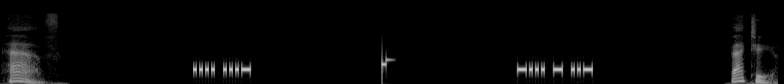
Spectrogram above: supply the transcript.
Have. Back to you.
